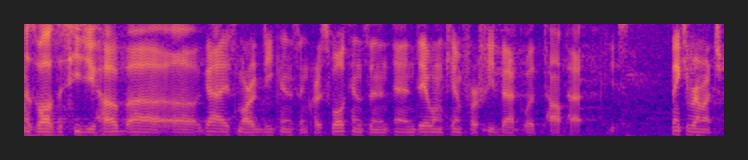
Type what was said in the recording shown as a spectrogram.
as well as the CG Hub uh, uh, guys, Mark Diekhans and Chris Wilkins, and, and Daehwan Kim for feedback with TopHat. Thank you very much.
